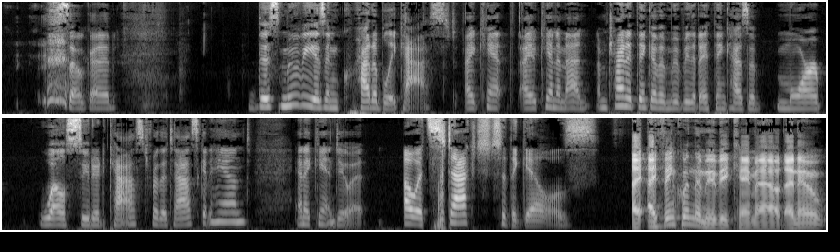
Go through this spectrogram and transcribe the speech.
so good. This movie is incredibly cast. I can't. I can't imagine. I'm trying to think of a movie that I think has a more well suited cast for the task at hand, and I can't do it. Oh, it's stacked to the gills. I, I think when the movie came out, I know,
